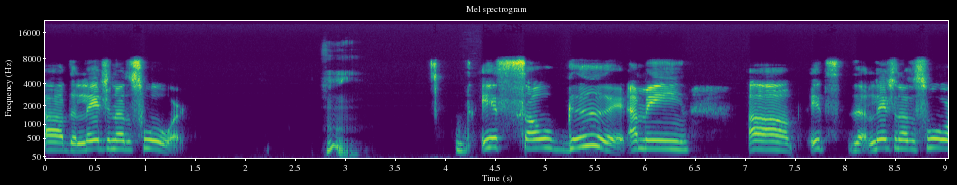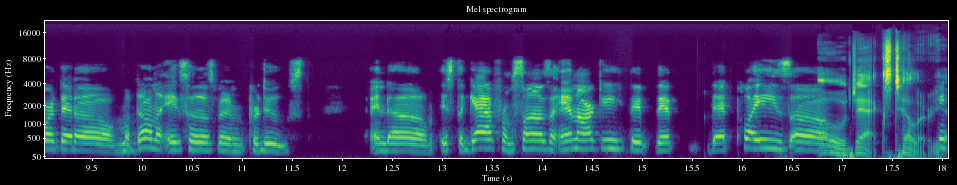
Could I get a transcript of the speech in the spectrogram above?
Uh, The Legend of the Sword. Hmm. It's so good. I mean, uh, it's the Legend of the Sword that uh Madonna ex husband produced, and um, it's the guy from Sons of Anarchy that that that plays uh Oh, Jax Teller. Yeah.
